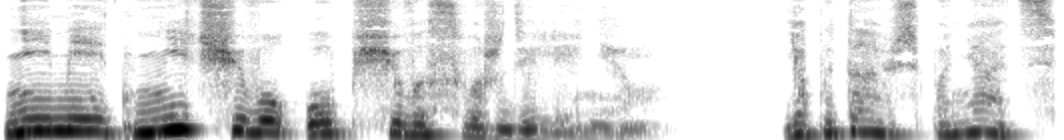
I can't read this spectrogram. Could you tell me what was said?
не имеет ничего общего с вожделением. Я пытаюсь понять,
